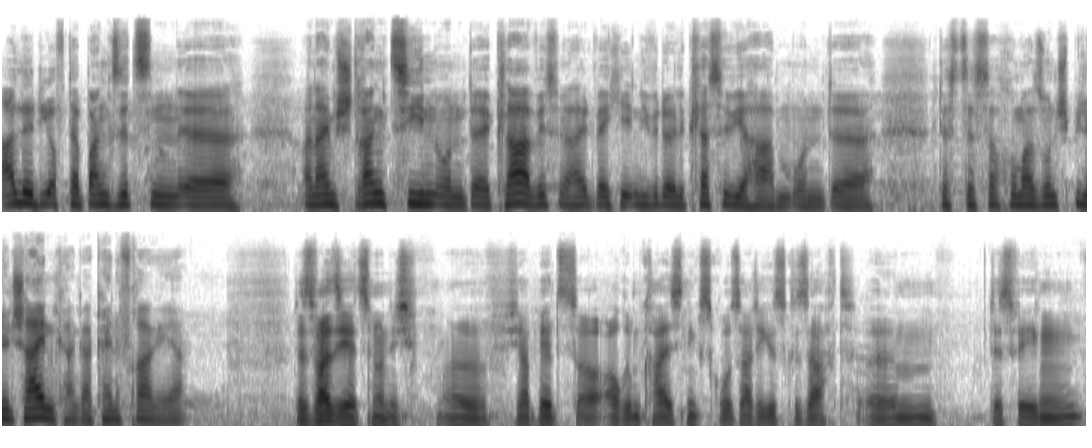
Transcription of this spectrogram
alle, die auf der Bank sitzen, äh, an einem Strang ziehen. Und äh, klar wissen wir halt, welche individuelle Klasse wir haben und dass das auch immer so ein Spiel entscheiden kann, gar keine Frage, ja. Das weiß ich jetzt noch nicht. Ich habe jetzt auch im Kreis nichts Großartiges gesagt. Ähm, deswegen,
